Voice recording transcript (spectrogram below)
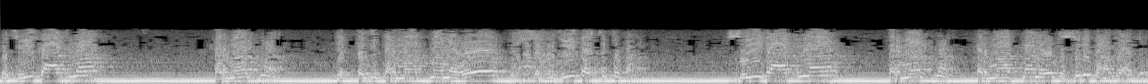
पृथ्वी का आत्मा परमात्मा, जब तक कि परमात्मा न हो तो पृथ्वी का अस्तित्व कहा? सूर्य का आत्मा परमात्मा परमात्मा न हो तो सूर्य कहाँ से आ जाए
